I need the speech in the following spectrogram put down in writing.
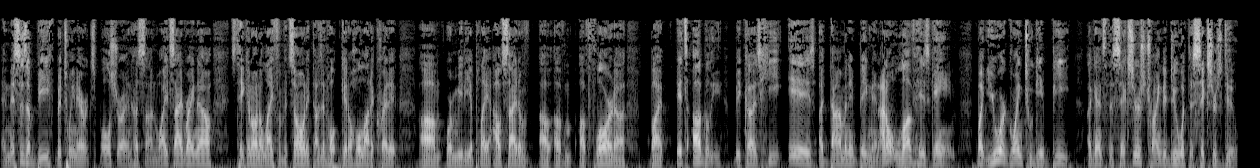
And this is a beef between Erik Spoelstra and Hassan Whiteside right now. It's taken on a life of its own. It doesn't get a whole lot of credit um, or media play outside of, of, of, Florida, but it's ugly because he is a dominant big man. I don't love his game, but you are going to get beat against the Sixers trying to do what the Sixers do.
